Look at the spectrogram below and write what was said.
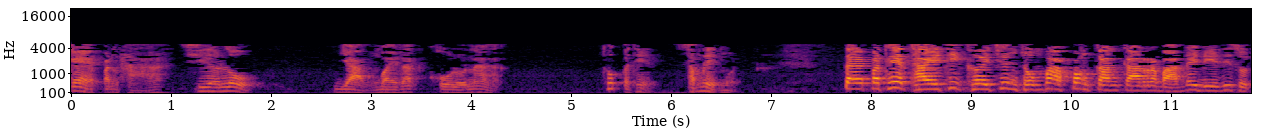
แก้ปัญหาเชื้อโรคอย่างไวรัสโคโรนาทุกประเทศสำเร็จหมด แต่ประเทศไทยที่เคยชื่นชมว่าป้องกันการระบาดได้ดีที่สุด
